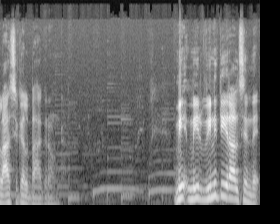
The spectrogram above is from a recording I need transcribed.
క్లాసికల్ బ్యాక్గ్రౌండ్ మీ మీరు విని తీరాల్సిందే.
